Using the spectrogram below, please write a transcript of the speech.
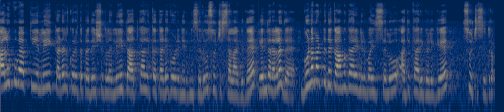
ತಾಲೂಕು ವ್ಯಾಪ್ತಿಯಲ್ಲಿ ಕಡಲ್ ಕೊರೆತ ಪ್ರದೇಶಗಳಲ್ಲಿ ತಾತ್ಕಾಲಿಕ ತಡೆಗೋಡೆ ನಿರ್ಮಿಸಲು ಸೂಚಿಸಲಾಗಿದೆ ಎಂದರಲ್ಲದೆ, ಗುಣಮಟ್ಟದ ಕಾಮಗಾರಿ ನಿರ್ವಹಿಸಲು ಅಧಿಕಾರಿಗಳಿಗೆ ಸೂಚಿಸಿದರು.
